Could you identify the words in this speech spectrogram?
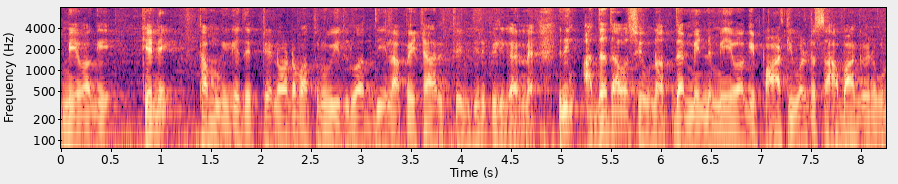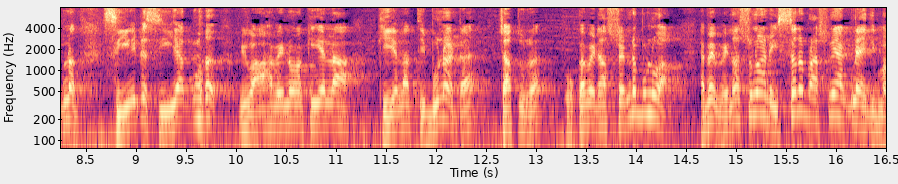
මේ වගේ කෙනෙක් තමගේ ගෙතෙට්ටනවට වතුර විදුරුවත්දී අපේ චාරිත්‍රය විදිර පිළිගන්න. ඉතින් අද දවස වුනත් දැ මෙන්න මේ වගේ පාටිවලට සහභාග වෙනකුටනත් සියයට සීයක්ම විවාහ වෙනවා කියලා කියලා තිබුණට චතුර ඕක වෙනස්වෙන්න පුළුවන් ඇැ වෙනස් වුනාට ඉස්සර ප්‍රශ්නයක් නෑති ම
